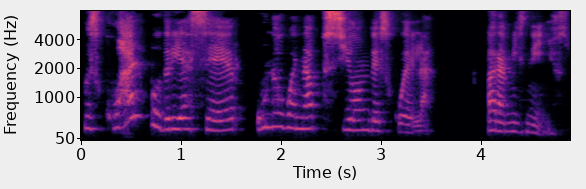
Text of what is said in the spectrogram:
pues, cuál podría ser una buena opción de escuela para mis niños.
